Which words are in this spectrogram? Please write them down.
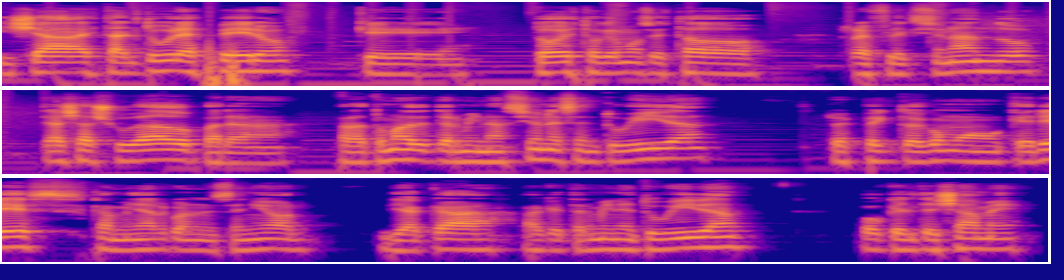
Y ya a esta altura espero que todo esto que hemos estado reflexionando te haya ayudado para para tomar determinaciones en tu vida respecto de cómo querés caminar con el Señor de acá a que termine tu vida, o que Él te llame,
